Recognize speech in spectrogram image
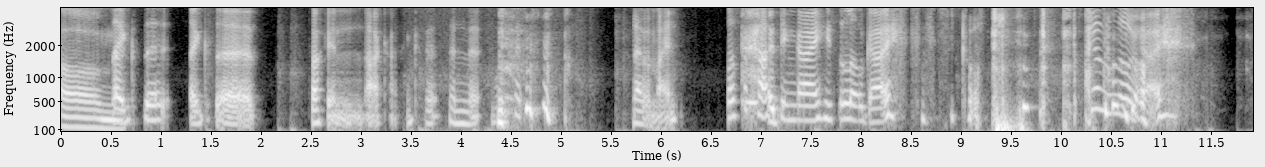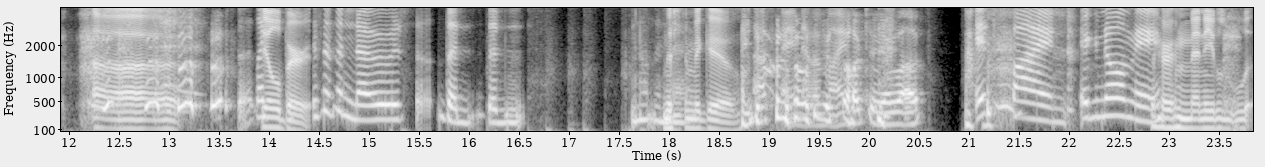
Um, like the like the fucking I can't think of it. The it? Never mind. What's the cartoon guy? He's the little guy. What's he called? He's the little guy. uh, Like, Dilbert, Is it the nose? The the not the Mr. node. Magoo. Okay, never mind. talking about. It's fine. Ignore me. There are many. li-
